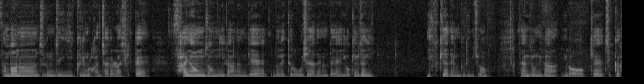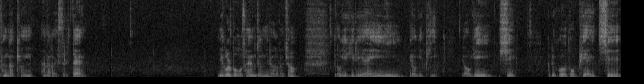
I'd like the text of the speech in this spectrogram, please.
3번은 지금 이제 이 그림을 관찰을 하실 때 사형 정리라는 게 눈에 들어오셔야 되는데 이거 굉장히 익숙해야 되는 그림이죠. 사형 정리가 이렇게 직각삼각형이 하나가 있을 때 이걸 보고 사형 정리라 그러죠. 여기 길이 A, 여기 B, 여기 C, 그리고 높이 H,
